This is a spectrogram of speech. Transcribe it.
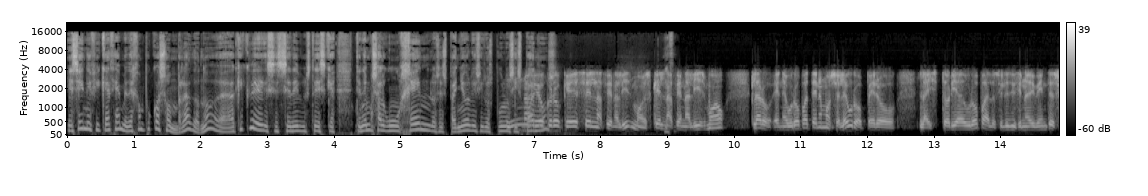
esa ineficacia me deja un poco asombrado, ¿no? ¿A qué se debe usted? que tenemos algún gen los españoles y los pueblos hispanos? yo creo que es el nacionalismo. Es que el nacionalismo Claro, en Europa tenemos el euro, pero la historia de Europa de los siglos XIX y XX es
